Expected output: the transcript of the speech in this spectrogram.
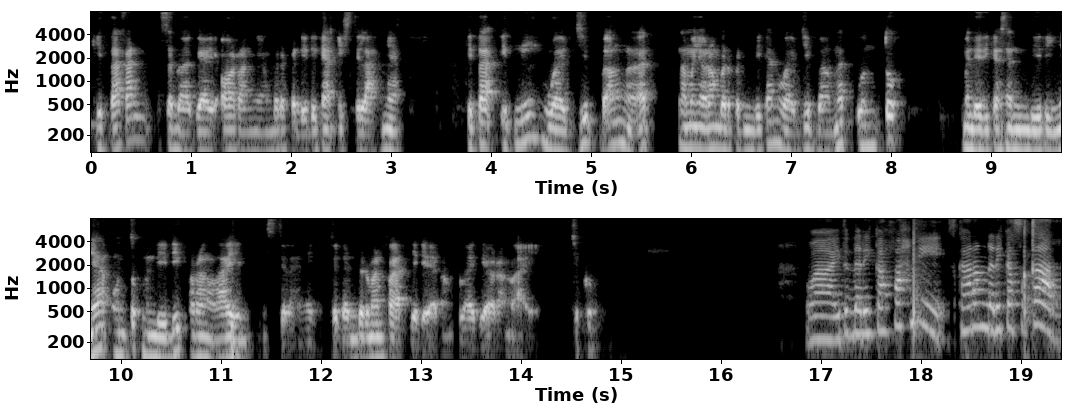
kita kan sebagai orang yang berpendidikan istilahnya kita ini wajib banget, namanya orang berpendidikan wajib banget untuk mendedikasikan dirinya untuk mendidik orang lain, istilahnya gitu, dan bermanfaat jadi orang tua di orang lain. Cukup. Wah, itu dari Kak Fahmi. Sekarang dari Kak Sekar.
